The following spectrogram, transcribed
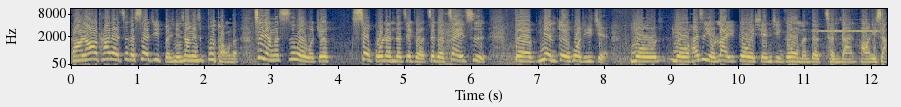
好，然后它的这个设计本型上面是不同的，这两个思维我觉得。受国人的这个这个再一次的面对或理解，有有还是有赖于各位先进跟我们的承担。好，以上，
